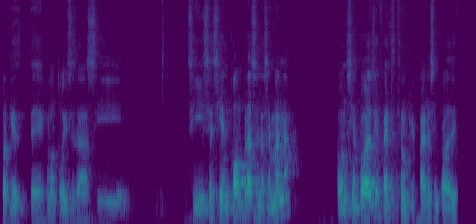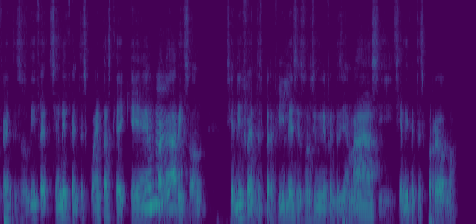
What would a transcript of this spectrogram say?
Porque, como tú dices, si, si hice 100 compras en la semana, con 100 proveedores diferentes, tengo que pagar 100 proveedores diferentes. Son 100 diferentes cuentas que hay que pagar y son 100 diferentes perfiles y son 100 diferentes llamadas y 100 diferentes correos, ¿no?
